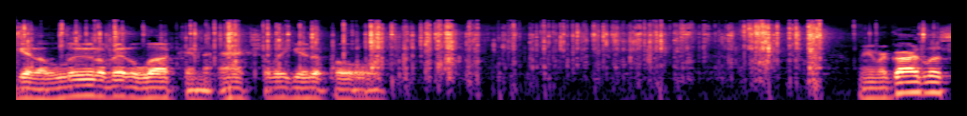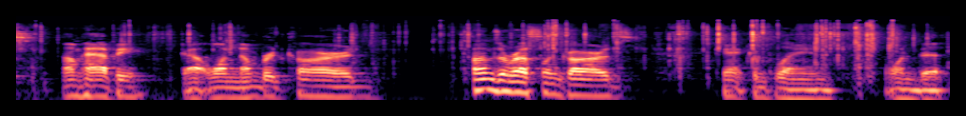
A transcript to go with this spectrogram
get a little bit of luck and actually get it pulled. I mean, regardless, I'm happy. Got one numbered card. Tons of wrestling cards. Can't complain one bit.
